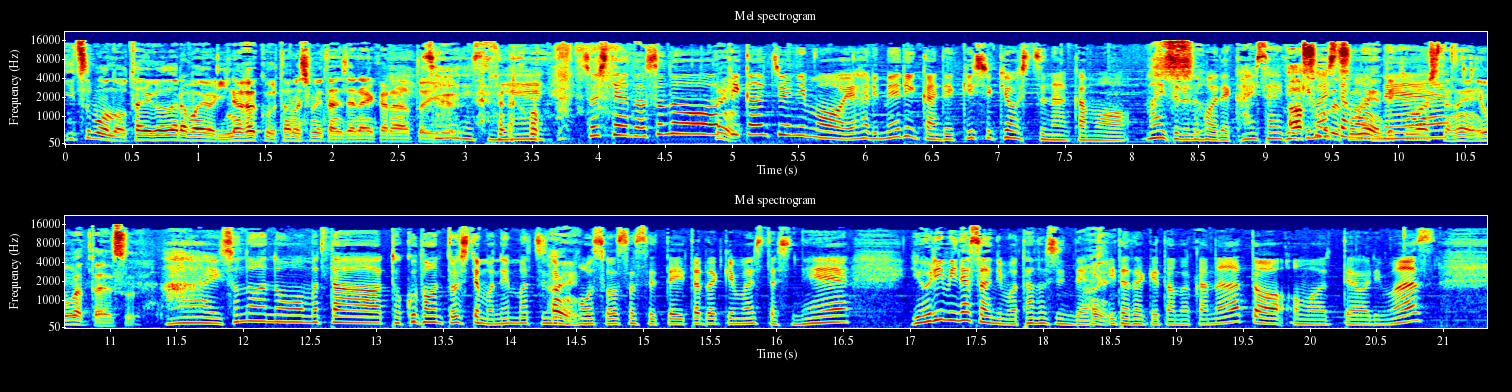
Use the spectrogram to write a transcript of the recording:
いつもの大河ドラマより長く楽しめたんじゃないかなという。そうですね。そしてあのその期間中にも、やはりメリンカン歴史教室なんかも舞鶴の方で開催できましたもんね。ねできましたね、よかったです。はい。そのあのまた特番としても年末にも放送させていただきましたしね、はい、より皆さんにも楽しんでい。ただけたのかなと思っております。はい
